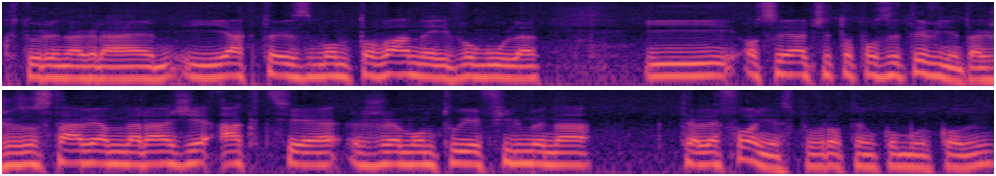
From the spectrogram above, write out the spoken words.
który nagrałem i jak to jest zmontowane i w ogóle. I oceniacie to pozytywnie, także zostawiam na razie akcję, że montuję filmy na telefonie z powrotem komórkowym,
